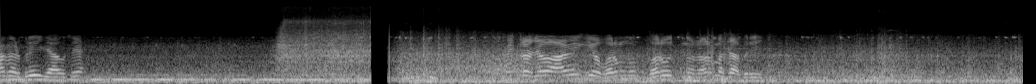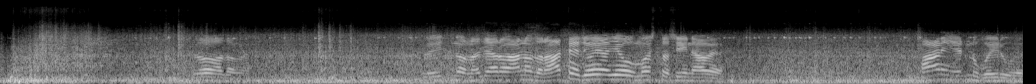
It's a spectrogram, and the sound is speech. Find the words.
આગળ બ્રિજ આવશે. મિત્રો જો આવી ગયો ભરૂચનો નર્મદા બ્રિજ જો તમે. બ્રિજનો નજારો આનો તો રાતે જોયા જેવો મસ્ત સીન આવે. પાણી એટલું ભર્યું હોય.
